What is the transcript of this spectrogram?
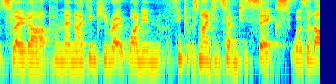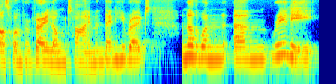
slowed up. And then I think he wrote one in, I think it was 1976, was the last one for a very long time, and then he wrote another one um, really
